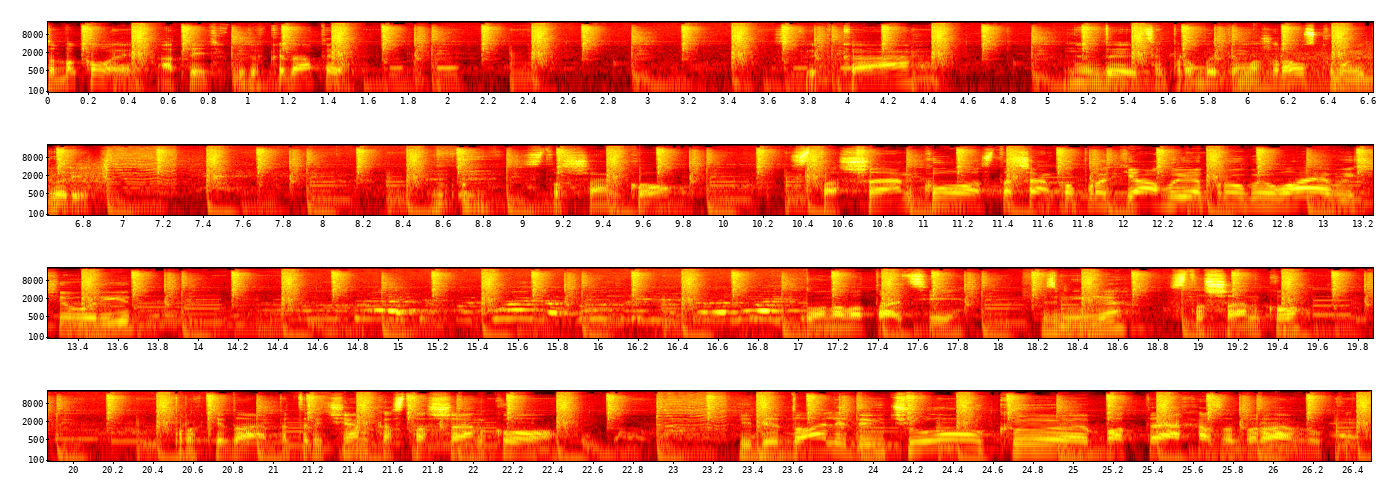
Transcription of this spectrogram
Забаковий Атлетик буде вкидати. Скидка. Не вдається пробити Можровському і дворі. Сташенко. Сташенко. Сташенко протягує, пробиває вище воріт. До на ватації зміни. Сташенко. Прокидає Петриченка. Сташенко. Іде далі. Демчук. Батеха забирає в руки.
